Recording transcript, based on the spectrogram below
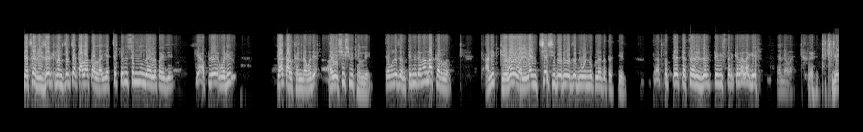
त्याचा रिझल्ट नंतरच्या काळात आला याच्यात त्यांनी समजून जायला पाहिजे की आपले वडील त्या कालखंडामध्ये अयशस्वी ठरले. त्यामुळे जनतेने त्यांना नाकारलं. आणि केवळ वडिलांच्या शिदोरीवर जर निवडणूक लढत असतील तर आता ते- त्याचा रिझल्ट तेवीस तारखेला लागेल. धन्यवाद. जय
